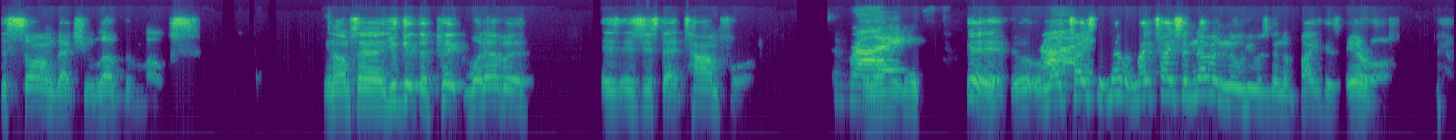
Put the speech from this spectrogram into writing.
the song that you love the most. You know what I'm saying? You get to pick whatever is, is just that time for. Right. You know? Yeah, uh, uh, right. Mike Tyson never Mike Tyson never knew he was gonna bite his ear off.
